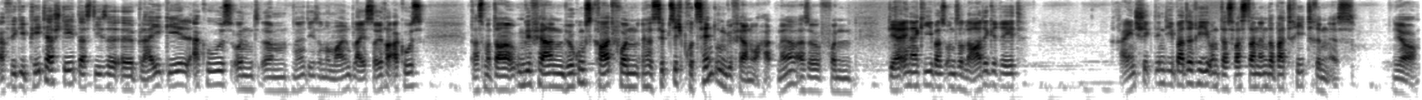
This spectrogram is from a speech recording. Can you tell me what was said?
auf Wikipedia steht, dass diese äh, Bleigel-Akkus und ähm, ne, diese normalen Bleisäure-Akkus, dass man da ungefähr einen Wirkungsgrad von äh, 70% ungefähr nur hat. Ne? Also von der Energie, was unser Ladegerät reinschickt in die Batterie und das, was dann in der Batterie drin ist. Ja,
